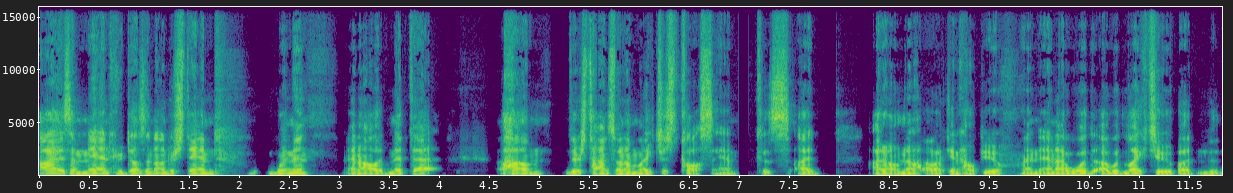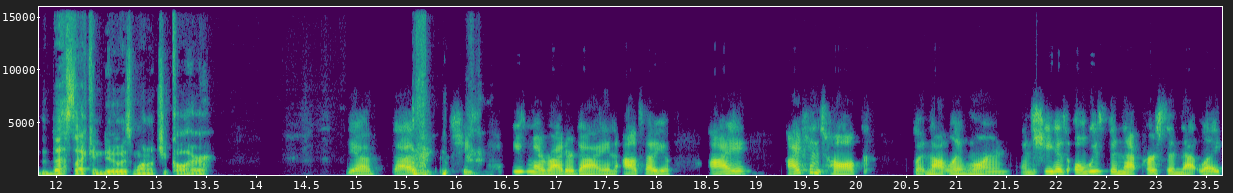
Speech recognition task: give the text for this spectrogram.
I, as a man who doesn't understand women, and I'll admit that, um, there's times when I'm like, just call Sam because I, I don't know how I can help you, and and I would I would like to, but the, the best I can do is why don't you call her? Yeah, that's she, she's my ride or die. And I'll tell you, I I can talk, but not like Lauren. And she has always been that person that like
